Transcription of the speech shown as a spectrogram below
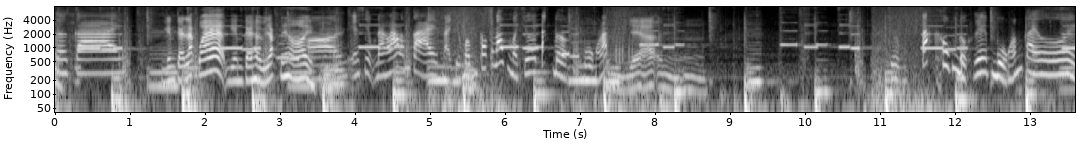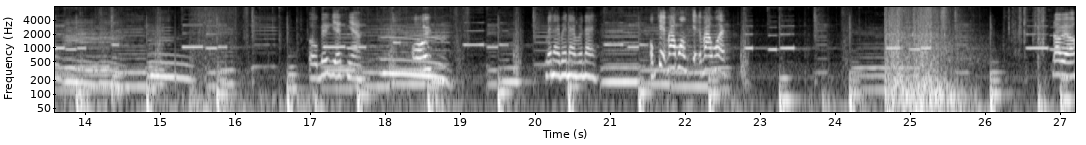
ok cay game cay lắc quá game cay hơi bị lắc tí thôi. Ờ, em xem đang lắc lắm cay tại chưa bấm cóc lóc mà chưa tắt được buồn lắm. Vậy hả? Ừ, ừ. chưa tắt không được game buồn lắm cay ơi. Ừ, ừ. Ừm, tôi biết chết nha. Ừ. Ôi. bên này bên này bên này. Ông chạy bông không? Chạy bông rồi đâu vậy?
